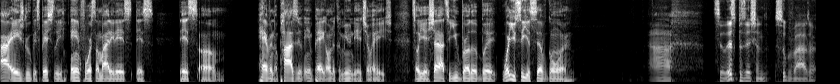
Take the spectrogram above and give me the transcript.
our age group especially, and for somebody that's that's that's um, having a positive impact on the community at your age. So yeah, shout out to you, brother. But where you see yourself going? Uh so this position, supervisor,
